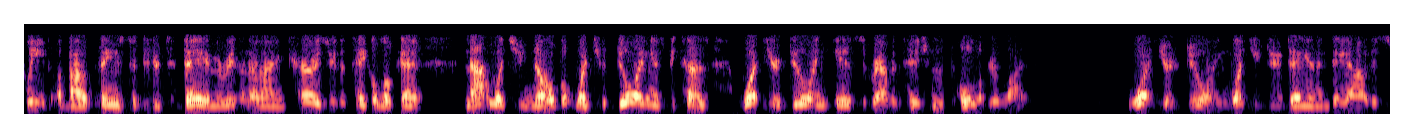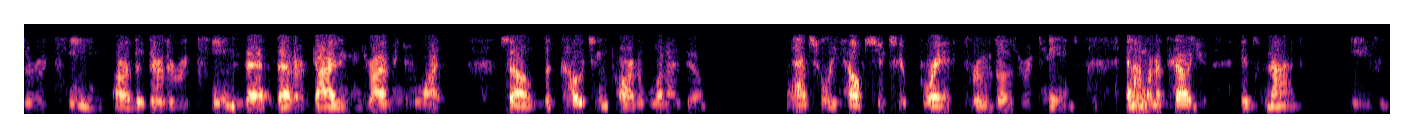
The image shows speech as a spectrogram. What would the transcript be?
tweet about things to do today and the reason that I encourage you to take a look at not what you know but what you're doing is because what you're doing is the gravitational pull of your life what you're doing, what you do day in and day out is the routine, or the, they're the routines that, that are guiding and driving your life. So the coaching part of what I do actually helps you to break through those routines. And I'm going to tell you, it's not easy.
